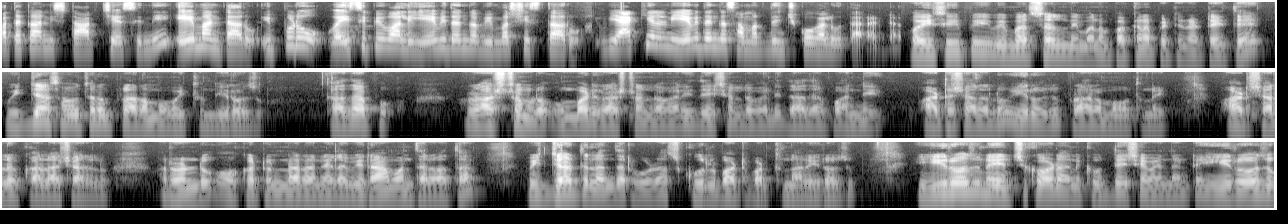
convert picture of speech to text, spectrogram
పథకాన్ని స్టార్ట్ చేసింది. ఏమంటారు? ఇప్పుడు వైసీపీ వాళ్ళు ఏ విధంగా విమర్శిస్తారు? వ్యాఖ్యలను ఏ విధంగా సమర్థించుకోగలుగుతారంటారు? వైసీపీ విమర్శల్ని మనం పక్కన పెట్టినట్టయితే విద్యా సంవత్సరం ప్రారంభమవుతుంది ఈరోజు. దాదాపు రాష్ట్రంలో ఉమ్మడి రాష్ట్రంలో కానీ దేశంలో కానీ దాదాపు అన్ని పాఠశాలలు ఈరోజు ప్రారంభమవుతున్నాయి. పాఠశాలలు కళాశాలలు రెండు ఒకటిన్నర నెల విరామం తర్వాత విద్యార్థులందరూ కూడా స్కూల్ బాట పడుతున్నారు ఈరోజు. ఈ రోజును ఎంచుకోవడానికి ఉద్దేశం ఏంటంటే ఈరోజు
